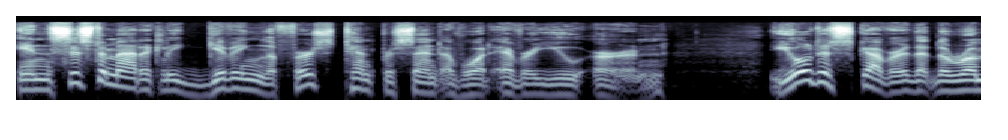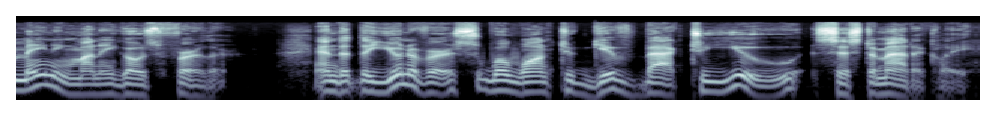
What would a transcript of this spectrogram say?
In systematically giving the first 10% of whatever you earn, you'll discover that the remaining money goes further, and that the universe will want to give back to you systematically.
